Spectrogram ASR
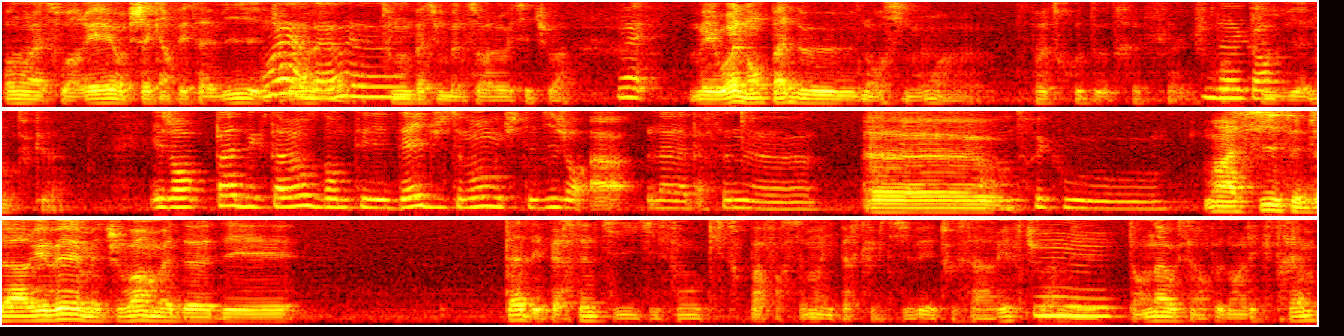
pendant la soirée, euh, chacun fait sa vie, et tu Ouais, vois, bah ouais, tout le monde passe une bonne soirée aussi, tu vois. Ouais. Mais ouais, non, pas de. Non, sinon, euh, pas trop d'autres red flags, je crois, qui me viennent en tout cas. Et genre, pas d'expérience dans tes dates, justement, où tu t'es dit, genre, ah, là, la personne, euh, Euh. un truc où. Moi, si, c'est déjà arrivé, mais tu vois, en mode euh, des. T'as des personnes qui, qui, sont, qui sont pas forcément hyper cultivées et tout, ça arrive, tu vois, mais t'en as où c'est un peu dans l'extrême.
